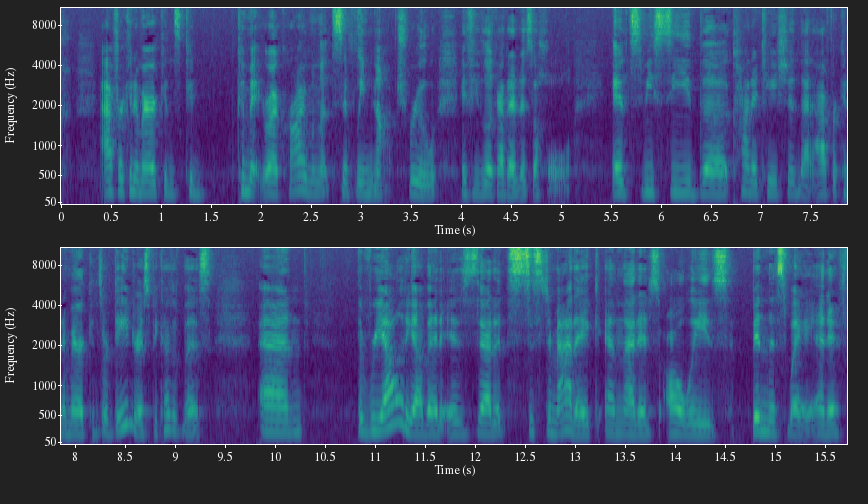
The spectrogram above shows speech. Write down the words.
African Americans could commit a crime and that's simply not true if you look at it as a whole it's we see the connotation that african americans are dangerous because of this and the reality of it is that it's systematic and that it's always been this way and if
